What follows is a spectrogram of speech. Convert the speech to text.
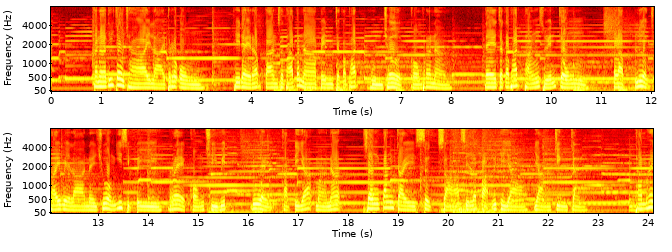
ำขณะที่เจ้าชายหลายพระองค์ที่ได้รับการสถาปนาเป็นจักรพรรดิหุ่นเชิดของพระนาง แต่จักรพรรดิถังเสวียนจง กลับเลือกใช้เวลาในช่วง 20 ปี แรกของชีวิต ด้วยขัตติยมานะ ทรงตั้งใจศึกษาศิลปวิทยาอย่างจริงจังทำให้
